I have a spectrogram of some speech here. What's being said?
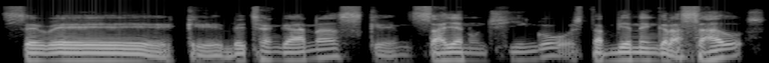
se ve que le echan ganas, que ensayan un chingo, están bien engrasados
